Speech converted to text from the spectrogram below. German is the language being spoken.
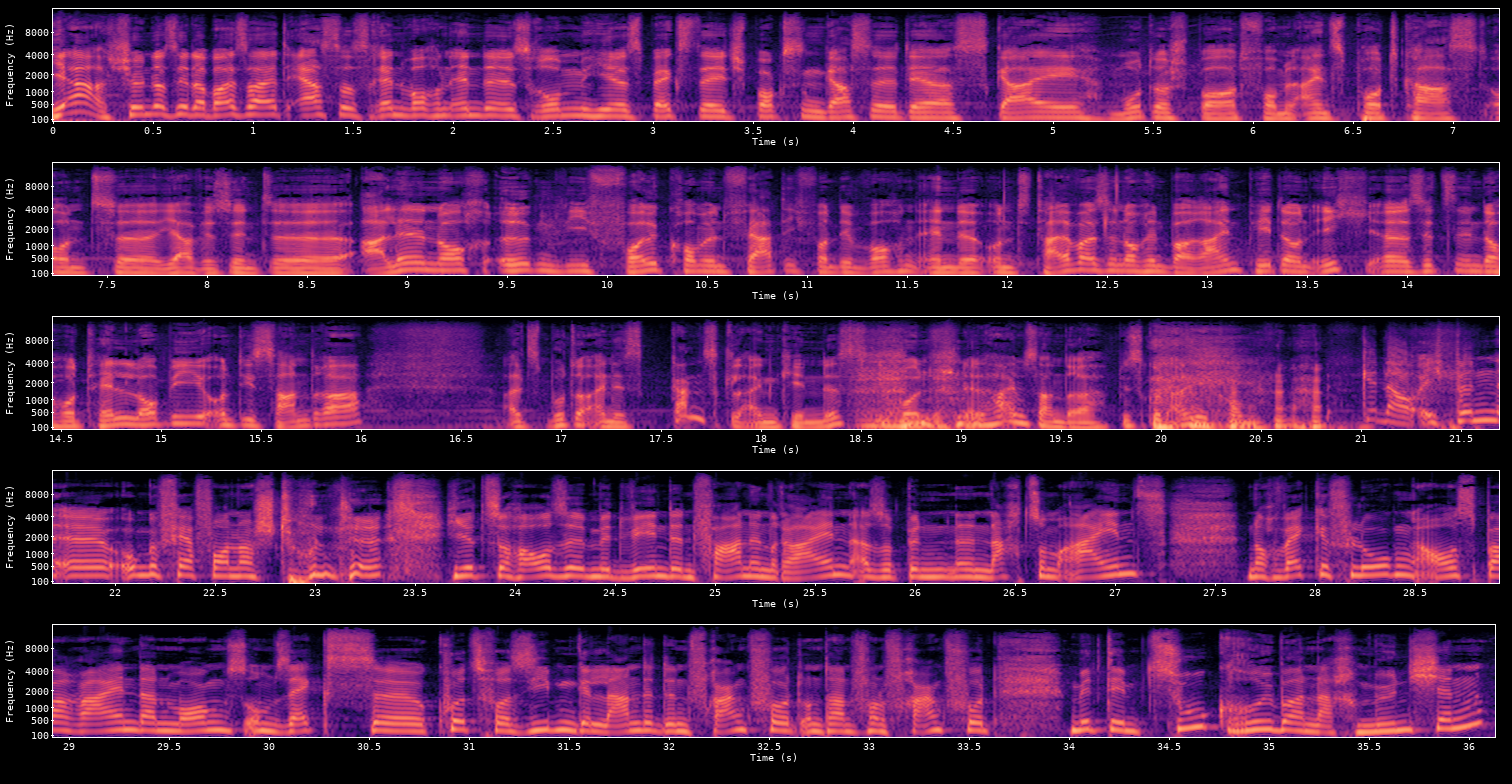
Ja, schön, dass ihr dabei seid. Erstes Rennwochenende ist rum. Hier ist Backstage Boxengasse, der Sky Motorsport Formel 1 Podcast. Und äh, ja, wir sind äh, alle noch irgendwie vollkommen fertig von dem Wochenende und teilweise noch in Bahrain. Peter und ich äh, sitzen in der Hotellobby und die Sandra als Mutter eines ganz kleinen Kindes. Ich wollte schnell heim, Sandra. Bist gut angekommen. Genau, ich bin äh, ungefähr vor einer Stunde hier zu Hause mit wehenden Fahnen rein. Also bin äh, nachts um eins noch weggeflogen aus Bahrain, dann morgens um sechs, äh, kurz vor sieben gelandet in Frankfurt und dann von Frankfurt mit dem Zug rüber nach München.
